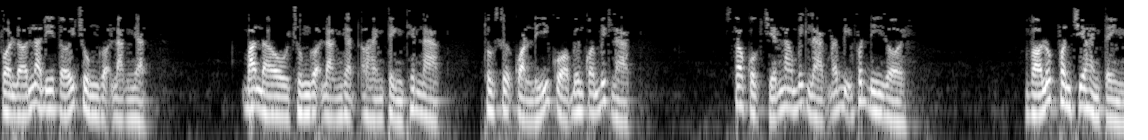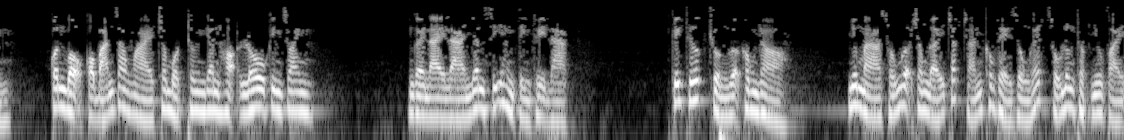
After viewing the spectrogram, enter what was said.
Phần lớn là đi tới trùng ngựa Lạc Nhật. Ban đầu trùng ngựa Lạc Nhật ở hành tinh Thiên Lạc thuộc sự quản lý của bên quân Bích Lạc. Sau cuộc chiến Lăng Bích Lạc đã bị vứt đi rồi. Vào lúc phân chia hành tinh, quân bộ có bán ra ngoài cho một thương nhân họ Lô kinh doanh. Người này là nhân sĩ hành tinh Thủy Lạc. Kích thước chuồng ngựa không nhỏ, nhưng mà số ngựa trong đấy chắc chắn không thể dùng hết số lương thực như vậy.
